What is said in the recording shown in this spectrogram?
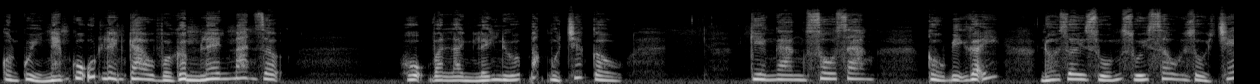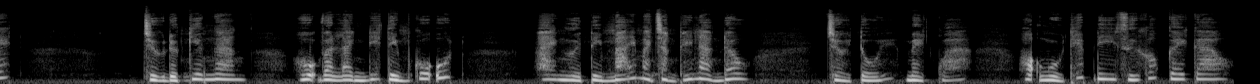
con quỷ ném cô út lên cao và gầm lên man dợ. Hộ và lành lấy nứa bắt một chiếc cầu. Kia ngang xô sang, cầu bị gãy, nó rơi xuống suối sâu rồi chết. Trừ được kia ngang, hộ và lành đi tìm cô út. Hai người tìm mãi mà chẳng thấy nàng đâu. Trời tối, mệt quá, họ ngủ thiếp đi dưới gốc cây cao.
